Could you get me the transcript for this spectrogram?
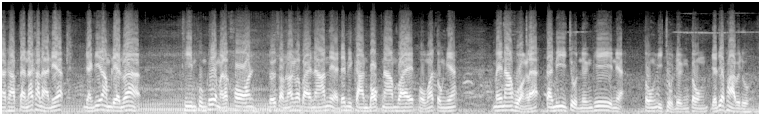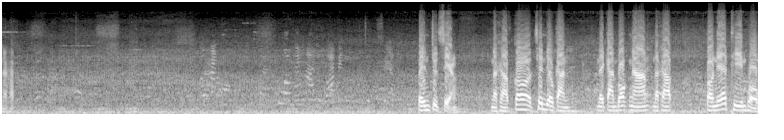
นะครับ แต่ณขณะเนี้ยอย่างที่นำเรียนว่าทีมกรุงเทพมหานคร โดยสำนักระบายน้ำเนี่ยได้มีการบล็อกน้ำไว้ ผมว่าตรงเนี้ยไม่น่าห่วงแล้ว แต่มีอีกจุดหนึ่งที่เนี่ยตรงอีกจุดหนึ่งตรง เดี๋ยวจะพาไปดูนะครับท่วมไหมคะหรือว่าเป็นจุดเสี่ยงเป็นจุดเสี่ยงนะครับ ก็เช่นเดียวกันในการบล็อกน้ำนะครับ ตอนนี้ทีมผม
